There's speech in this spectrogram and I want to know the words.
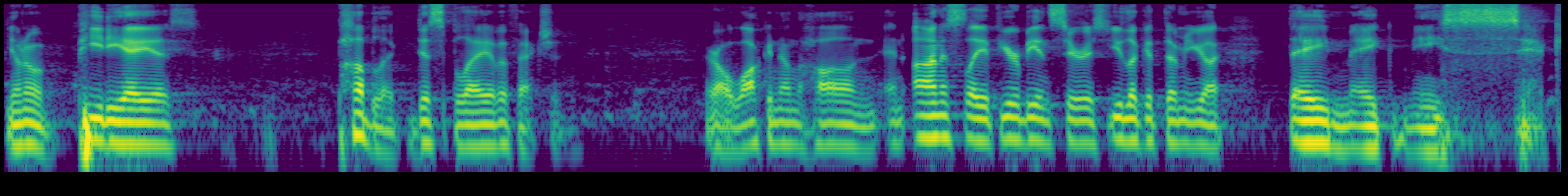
You know what PDA is? Public display of affection. They're all walking down the hall, and, and honestly, if you're being serious, you look at them and you're like, they make me sick.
